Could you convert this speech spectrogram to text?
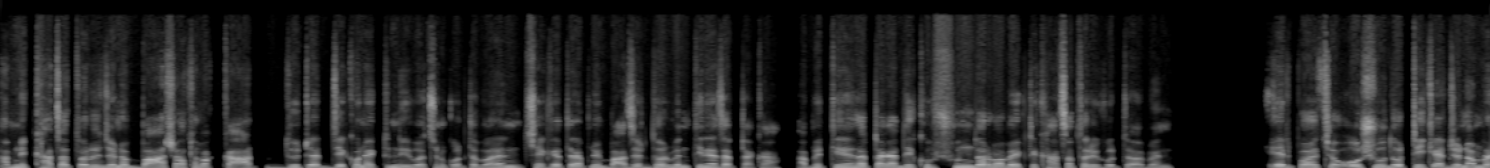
আপনি খাঁচা তৈরির জন্য বাঁশ অথবা কাঠ দুইটার যে কোনো একটি নির্বাচন করতে পারেন। সেক্ষেত্রে আপনি বাজেট ধরবেন তিন হাজার টাকা। আপনি তিন হাজার টাকা দিয়ে খুব সুন্দরভাবে একটি খাঁচা তৈরি করতে পারবেন। এরপর হচ্ছে ওষুধ ও টিকার জন্য আমরা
